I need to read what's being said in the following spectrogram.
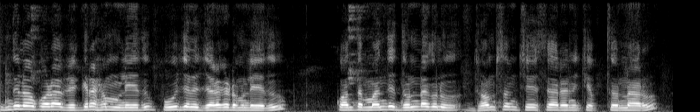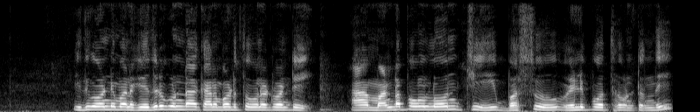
ఇందులో కూడా విగ్రహం లేదు పూజలు జరగడం లేదు. కొంతమంది దుండగులు ధ్వంసం చేశారని చెప్తున్నారు. ఇదిగోండి మనకు ఎదురుగుండా కనబడుతూ ఉన్నటువంటి ఆ మండపంలోంచి బస్సు వెళ్ళిపోతూ ఉంటుంది.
